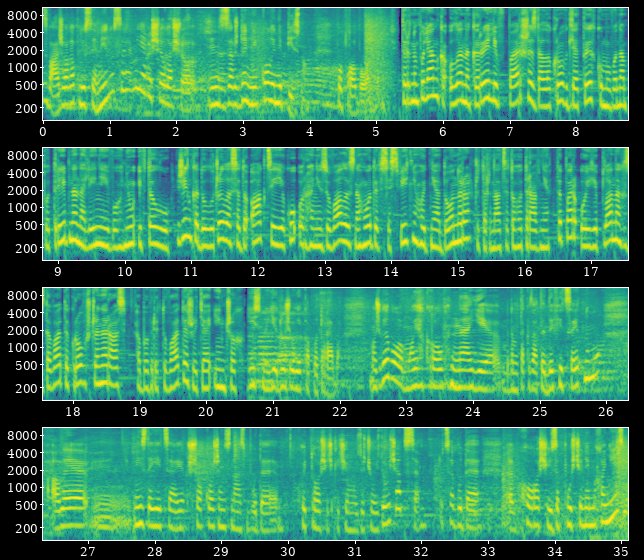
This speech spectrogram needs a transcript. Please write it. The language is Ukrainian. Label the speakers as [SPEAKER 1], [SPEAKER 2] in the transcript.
[SPEAKER 1] Зважувала плюси-мінуси. Я вирішила, що завжди ніколи не пізно попробувати.
[SPEAKER 2] Тернополянка Олена Кирилів вперше здала кров для тих, кому вона потрібна на лінії вогню і в тилу. Жінка долучилася до акції, яку організували з нагоди Всесвітнього дня донора 14 травня. Тепер у її планах здавати кров ще не раз, аби врятувати життя інших.
[SPEAKER 1] Дійсно, є дуже велика потреба. Можливо, моя кров не є, будемо так казати, дефіцитному, але мені здається, якщо кожен з нас буде хоч трошечки чимось до чогось долучатися, то це буде е, хороший запущений механізм.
